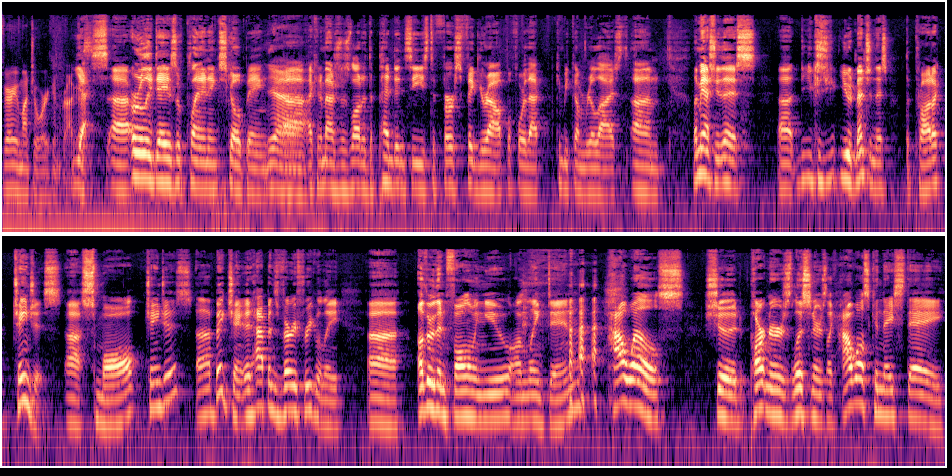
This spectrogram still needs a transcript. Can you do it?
very much a work in progress. Yes, uh, early days of planning, scoping. Yeah. uh, I can imagine there's a lot of dependencies to first figure out before that can become realized. Um, let me ask you this, because you, you had mentioned this: the product changes, uh, small changes, uh, big change. It happens very frequently. Uh, other than following you on LinkedIn, how else should partners, listeners, like how else can they stay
